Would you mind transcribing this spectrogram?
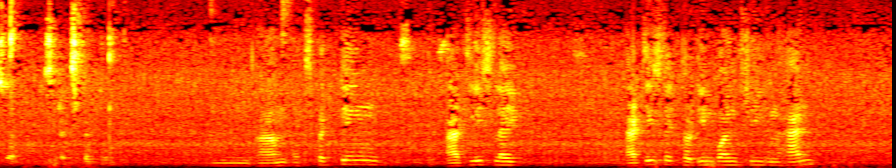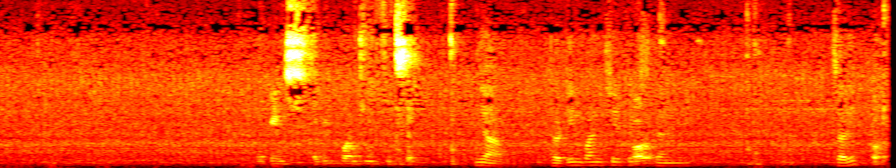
So is it expected? Mm, I'm expecting at least like at least like 13.3 in hand. That 13.3 fixed. Yeah, 13.3 fixed and sorry. Okay.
